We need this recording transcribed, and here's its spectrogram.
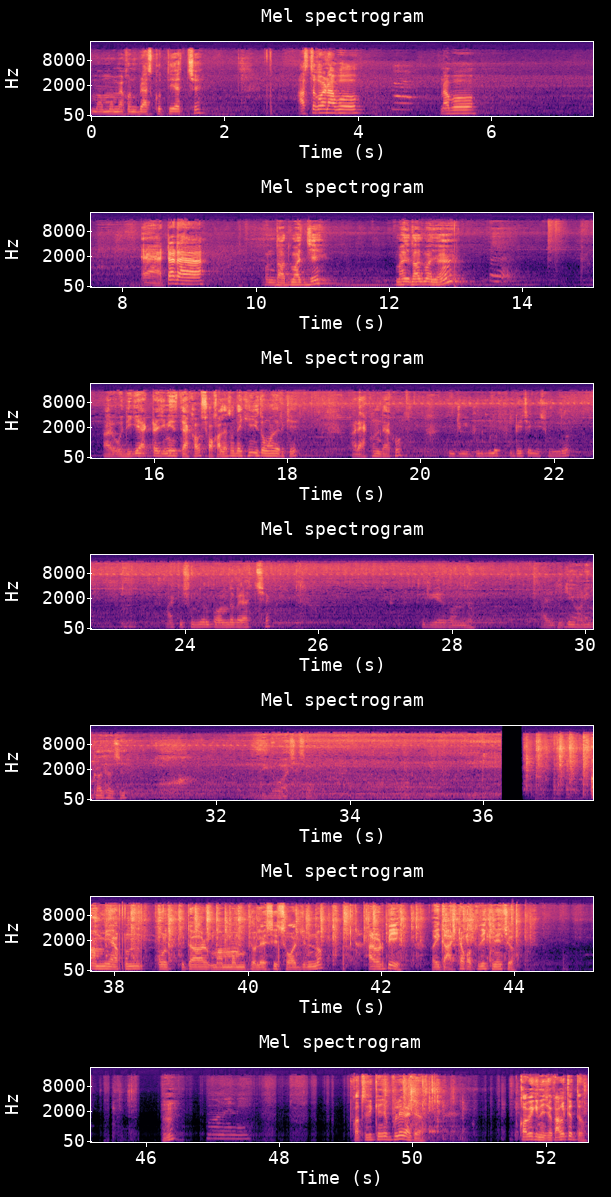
মাম্মাম এখন ব্রাশ করতে যাচ্ছে। আস্তে করে নাবো। নাবো। টাটা। এখন দাঁত মাজছে। মাঝে দাঁত মাঝে হ্যাঁ? আর ওইদিকে একটা জিনিস দেখাও, সকালে তো দেখিয়েছি তোমাদেরকে। আর এখন দেখো, জুই ফুলগুলো ফুটেছে, কি সুন্দর। আর কি সুন্দর গন্ধ বেরাচ্ছে। জুইয়ের গন্ধ। আর এদিকে অনেক গাছ আছে। এদিকেও আছে সব। আমি এখন অর্পিতার মাম্মাম চলে এসেছি শোয়ার জন্য। আর অর্পি ওই গাছটা কত দিয়ে কিনেছো? হুম? কত দিয়ে কিনেছো ভুলে গেছো? কবে কিনেছো? কালকে তো?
